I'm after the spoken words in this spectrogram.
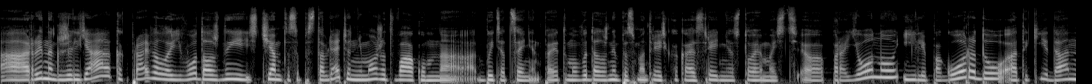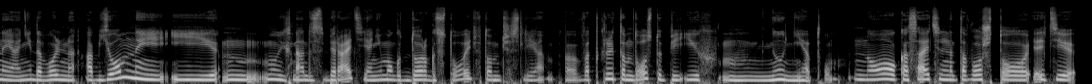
а рынок жилья, как правило, его должны с чем-то сопоставлять, он не может вакуумно быть оценен, поэтому вы должны посмотреть, какая средняя стоимость э, по району или по городу, а такие данные, они довольно объемные, и ну, их надо собирать, и они могут дорого стоить, в том числе. В открытом доступе их, ну, нету. Но касательно того, что эти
